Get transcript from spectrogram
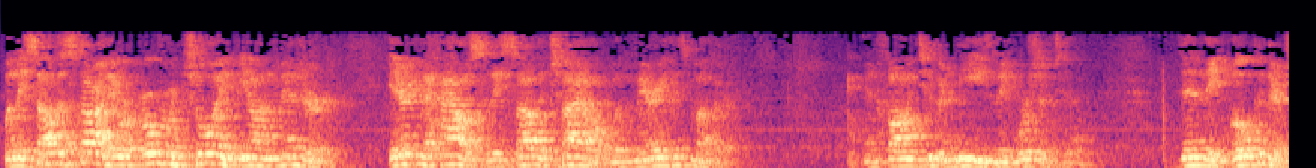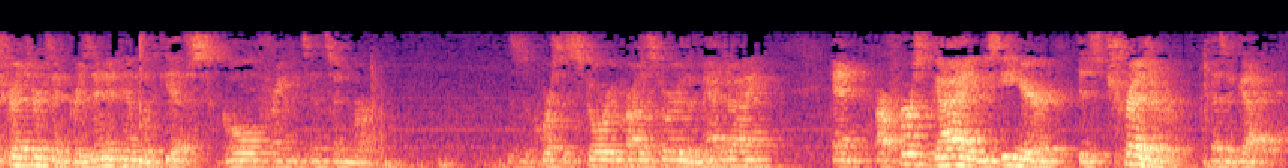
When they saw the star, they were overjoyed beyond measure. Entering the house, they saw the child with Mary his mother, and falling to their knees, they worshipped him. Then they opened their treasures and presented him with gifts, gold, frankincense, and myrrh. This is, of course, the story, part of the story of the Magi. And our first guide we see here is treasure as a guide.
